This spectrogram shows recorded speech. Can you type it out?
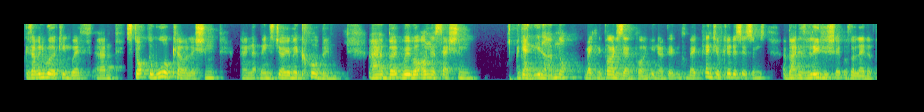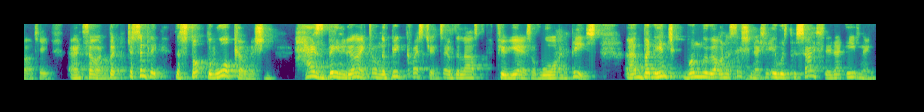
because I've been working with um, Stop the War Coalition, and that means Jeremy Corbyn. Uh, but we were on a session again, you know, I'm not making a partisan point, you know, they make plenty of criticisms about his leadership of the Labour Party and so on. But just simply the Stop the War coalition has been right on the big questions over the last few years of war and peace. Um, but when we were on a session, actually, it was precisely that evening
